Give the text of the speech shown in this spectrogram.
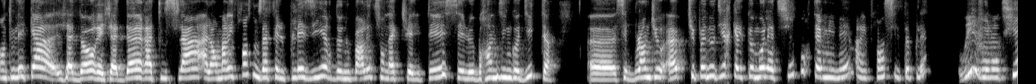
En tous les cas, j'adore et j'adhère à tout cela. Alors, Marie-France nous a fait le plaisir de nous parler de son actualité. C'est le branding audit. Euh, c'est Brand You Up. Tu peux nous dire quelques mots là-dessus pour terminer, Marie-France, s'il te plaît? Oui, volontiers.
